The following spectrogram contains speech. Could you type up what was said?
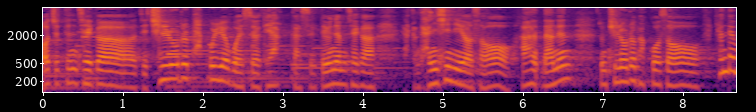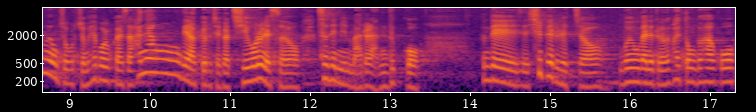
어쨌든 제가 이제 진로를 바꾸려고 했어요. 대학 갔을 때. 왜냐면 제가 약간 단신이어서 아, 나는 좀 진로를 바꿔서 현대무용 쪽으로 좀 해볼까 해서 한양대학교를 제가 지원을 했어요. 선생님 말을 안 듣고. 근데 이제 실패를 했죠. 무용단에 들어가서 활동도 하고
